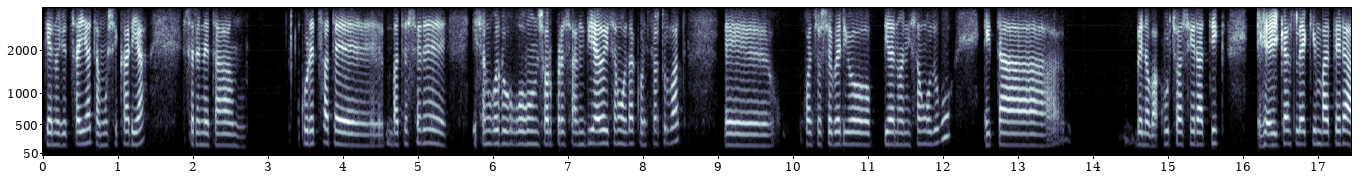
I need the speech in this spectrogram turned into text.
piano jotzaia eta musikaria, zeren eta guretzat batez ere izango dugun sorpresa handia edo izango da kontzertu bat, e, Juancho Zeberio pianoan izango dugu, eta beno, bakurtso hasieratik e, ikasleekin batera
